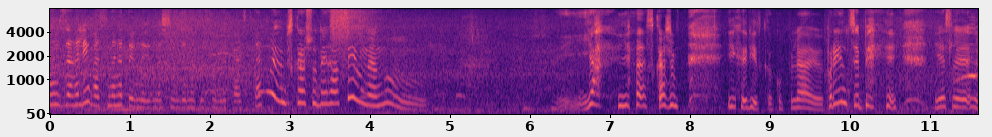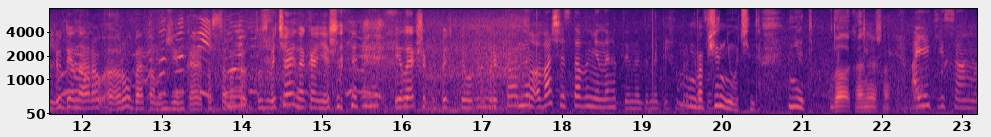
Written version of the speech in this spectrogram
Ну, взагалі у вас негативне відношення до напівфабрикатів, так? Ну, я не скажу, що негативне, ну я, я, скажімо, їх рідко купляю. В принципі, якщо людина ро- робить там жінка, це саме, то, то звичайно, звісно, і легше купити півфабрикат. Ну, а ваше ставлення негативне до напівфабрикатів? Ну, Вообще не очень. Нет, Да, конечно. А які саме?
